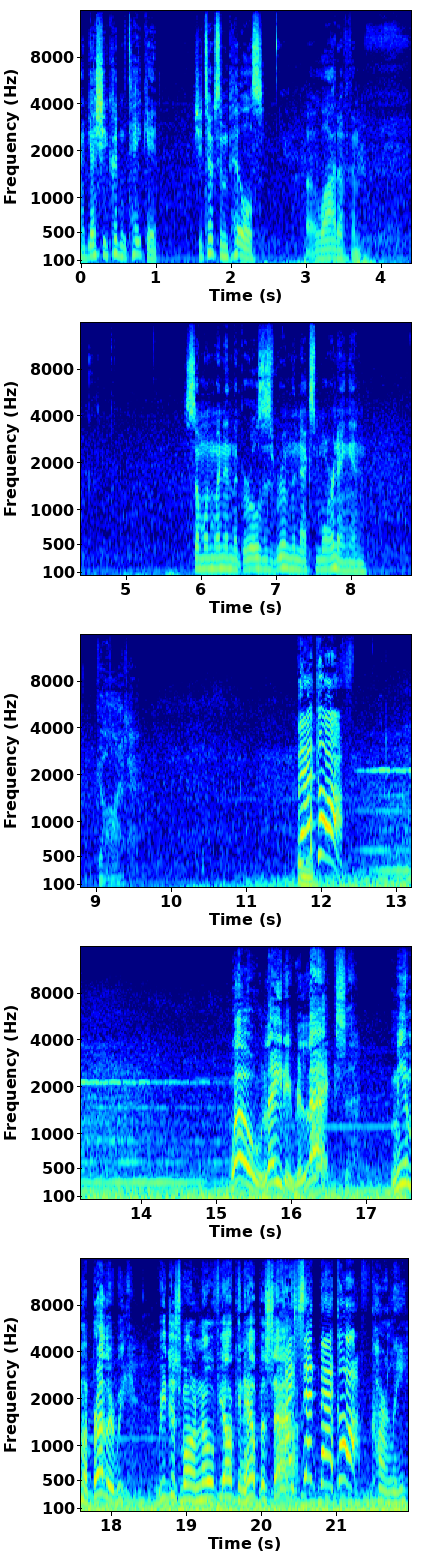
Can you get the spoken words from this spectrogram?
I guess she couldn't take it. She took some pills. A lot of them. Someone went in the girls' room the next morning and. God. Back off! Whoa, lady, relax. Me and my brother, we we just want to know if y'all can help us out. I said back off! Carley.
